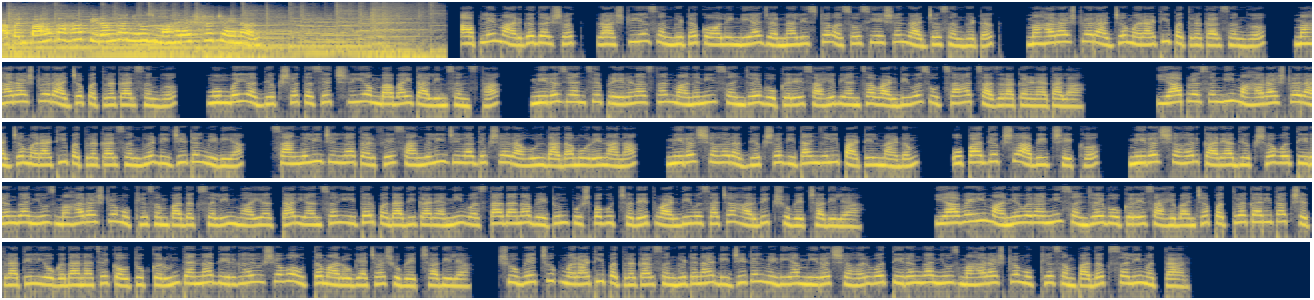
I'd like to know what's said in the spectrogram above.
आपण पाहत आहात तिरंगा न्यूज महाराष्ट्र चॅनल. आपले मार्गदर्शक राष्ट्रीय संघटक ऑल इंडिया जर्नालिस्ट असोसिएशन राज्य संघटक महाराष्ट्र राज्य मराठी पत्रकार संघ महाराष्ट्र राज्य पत्रकार संघ मुंबई अध्यक्ष तसेच श्री अंबाबाई तालीम संस्था मिरज यांचे प्रेरणास्थान माननीय संजय बोकरे साहेब यांचा वाढदिवस उत्साहात साजरा करण्यात आला. याप्रसंगी महाराष्ट्र राज्य मराठी पत्रकार संघ डिजिटल मीडिया सांगली जिल्हातर्फे सांगली जिल्हाध्यक्ष राहुल दादा मोरे नाना मिरज शहर अध्यक्ष गीतांजली पाटील मॅडम उपाध्यक्ष आबिद शेख मिरज शहर कार्याध्यक्ष व तिरंगा न्यूज महाराष्ट्र मुख्य संपादक सलीम भाई अत्तार यांसह इतर पदाधिकाऱ्यांनी वस्तादांना भेटून पुष्पगुच्छ देत वाढदिवसाच्या हार्दिक शुभेच्छा दिल्या. यावेळी मान्यवरांनी संजय बोकरे साहेबांच्या पत्रकारिता क्षेत्रातील योगदानाचे कौतुक करून त्यांना दीर्घायुष्य व उत्तम आरोग्याच्या शुभेच्छा दिल्या. शुभेच्छुक मराठी पत्रकार संघटना डिजिटल मीडिया मिरज शहर व तिरंगा न्यूज महाराष्ट्र मुख्य संपादक सलीम अत्तार.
